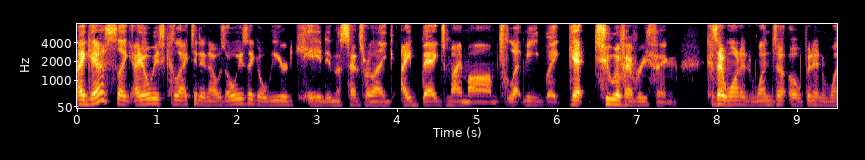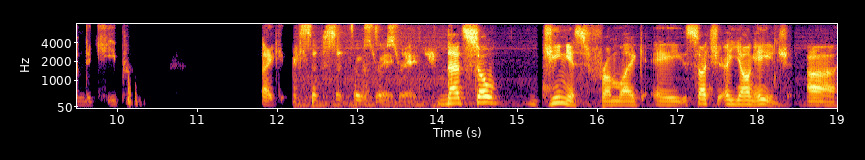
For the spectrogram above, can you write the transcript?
i guess like i always collected and i was always like a weird kid in the sense where like i begged my mom to let me like get two of everything because I wanted one to open and one to keep. Like so, so, so strange. That's so genius from like a such a young age. Uh,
